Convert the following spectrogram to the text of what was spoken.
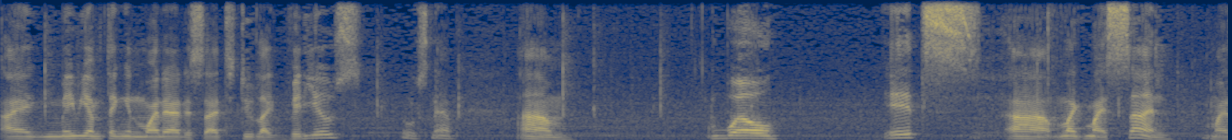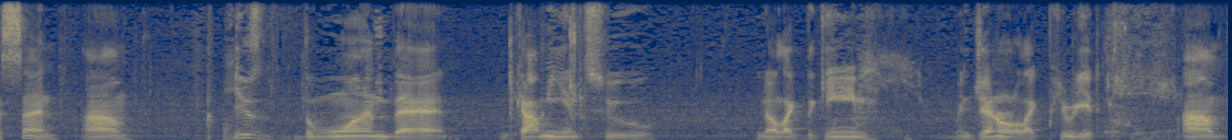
I maybe I'm thinking why did I decide to do like videos? Oh snap. Um, well, it's uh, like my son. My son. Um, he was the one that got me into, you know, like the game in general, like period. Um,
